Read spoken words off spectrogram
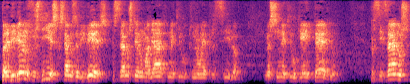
para vivermos os dias que estamos a viver, precisamos ter um olhar naquilo que não é perecível, mas sim naquilo que é eterno. Precisamos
